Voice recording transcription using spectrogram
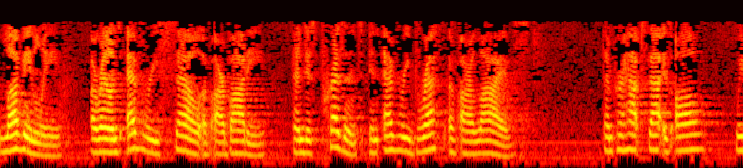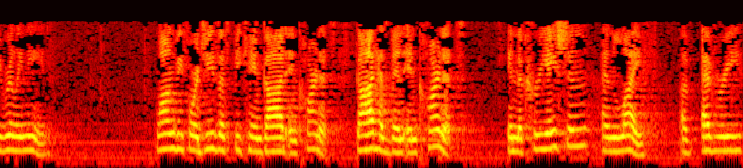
lovingly around every cell of our body and is present in every breath of our lives, then perhaps that is all we really need. Long before Jesus became God incarnate, God has been incarnate in the creation and life of every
